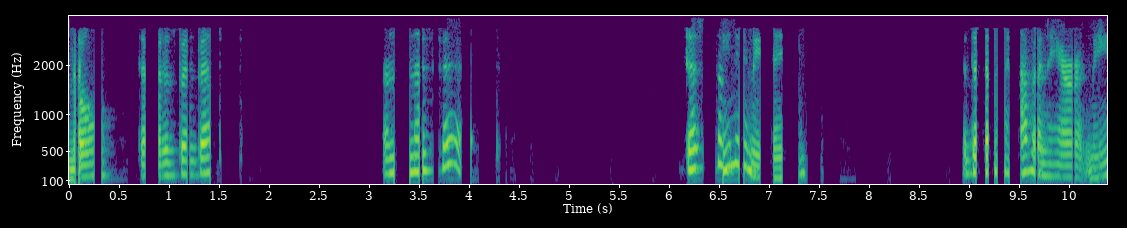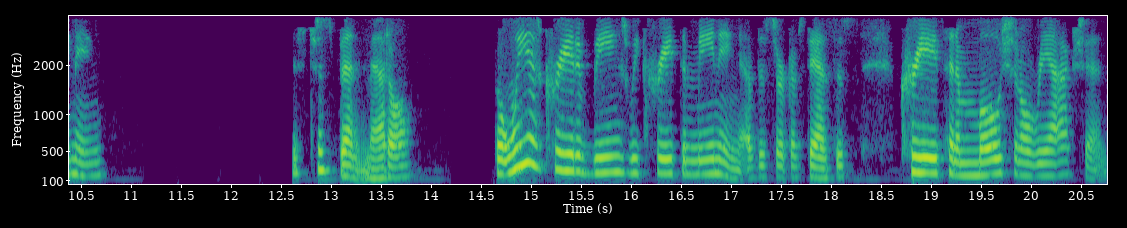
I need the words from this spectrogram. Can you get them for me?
metal that has been bent and that's it. It doesn't mean anything. It doesn't have inherent meaning. It's just bent metal. But we as creative beings, we create the meaning of the circumstance. This creates an emotional reaction.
